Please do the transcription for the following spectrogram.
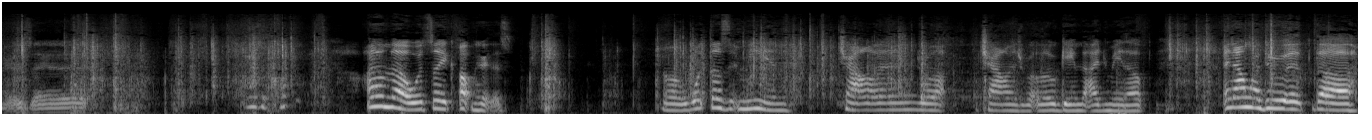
Where is it? What is it called? I don't know. It's like oh here it is. So what does it mean? Challenge, well challenge, but a little game that I made up. And I'm gonna do it the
